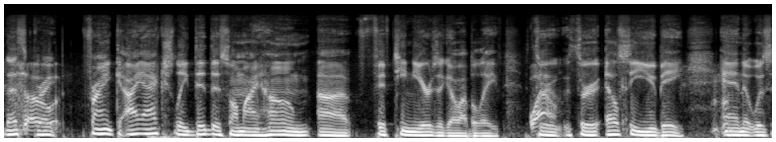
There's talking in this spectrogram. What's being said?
that's So, great. Frank, I actually did this on my home uh, 15 years ago, I believe, Wow. through through LCUB, and it was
